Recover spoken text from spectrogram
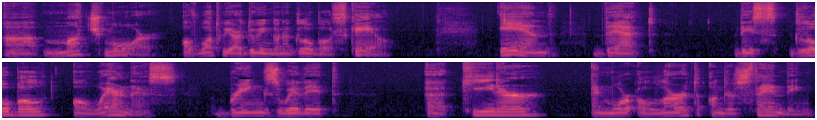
uh, much more of what we are doing on a global scale and that this global awareness brings with it a keener and more alert understanding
